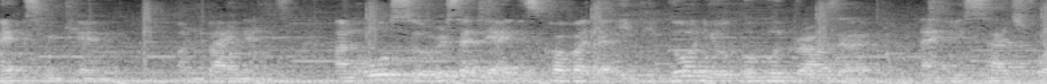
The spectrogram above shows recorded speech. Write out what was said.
X mucaN on Binance. And also recently I discovered that if you go on your Google browser and you search for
